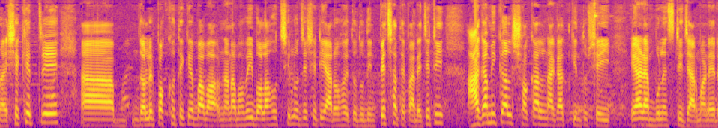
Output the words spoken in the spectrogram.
নয়। সেক্ষেত্রে দলের পক্ষ থেকে বা নানাভাবেই বলা হচ্ছিল যে সেটি আরও হয়তো দুদিন পেছাতে পারে, যেটি আগামীকাল সকাল নাগাদ কিন্তু সেই এয়ার অ্যাম্বুলেন্সটি জার্মানের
